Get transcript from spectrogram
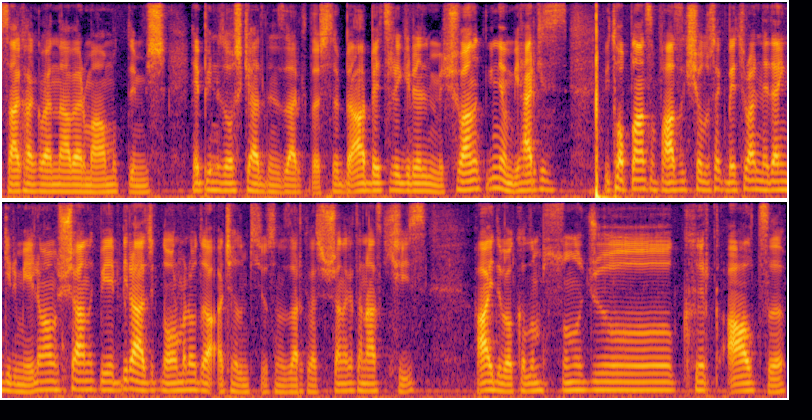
Sağ kanka ben haber Mahmut demiş. Hepiniz hoş geldiniz arkadaşlar. Abi Betül'e girelim mi? Şu anlık bilmiyorum. Bir herkes bir toplansın fazla kişi olursak Betül neden girmeyelim ama şu anlık bir birazcık normal oda açalım istiyorsanız arkadaşlar. Şu an zaten az kişiyiz. Haydi bakalım sunucu 46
